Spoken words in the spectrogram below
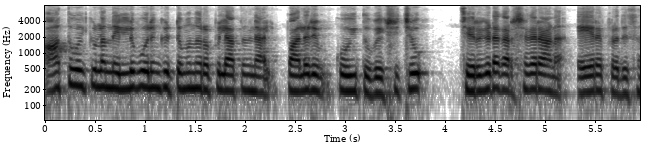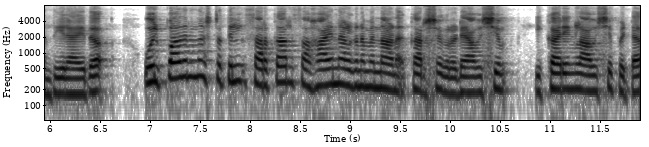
ആ തുകയ്ക്കുള്ള നെല്ല് പോലും കിട്ടുമെന്ന് ഉറപ്പില്ലാത്തതിനാൽ പലരും കൊയ്ത്തുപേക്ഷിച്ചു ചെറുകിട കർഷകരാണ് ഏറെ പ്രതിസന്ധിയിലായത്. ഉൽപാദന നഷ്ടത്തിൽ സർക്കാർ സഹായം നൽകണമെന്നാണ് കർഷകരുടെ ആവശ്യം. ഇക്കാര്യങ്ങൾ ആവശ്യപ്പെട്ട്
